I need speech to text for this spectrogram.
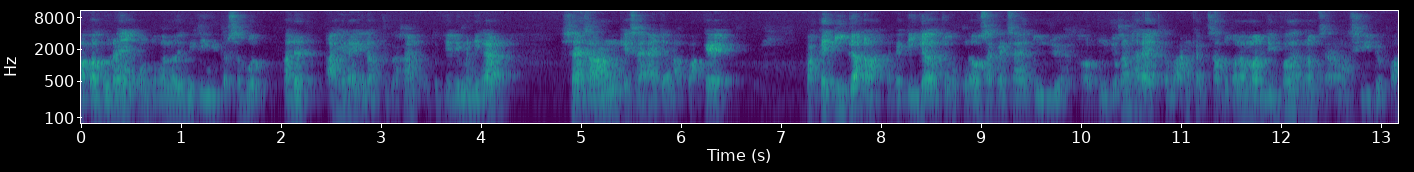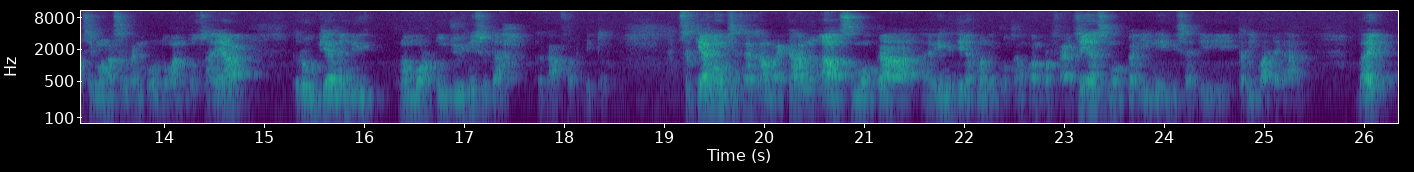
apa gunanya keuntungan lebih tinggi tersebut pada akhirnya hilang juga kan gitu. jadi mendingan saya saranin kayak saya aja lah pakai pakai tiga lah pakai tiga cukup. Nggak usah kayak saya tujuh ya. Kalau tujuh kan saya kemarin kan satu kena margin call enam sekarang masih hidup masih menghasilkan keuntungan untuk saya. Kerugian yang di nomor tujuh ini sudah ke cover gitu. Sekian yang bisa saya sampaikan. Uh, semoga uh, ini tidak menimbulkan kontroversi ya. Semoga ini bisa diterima dengan baik.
